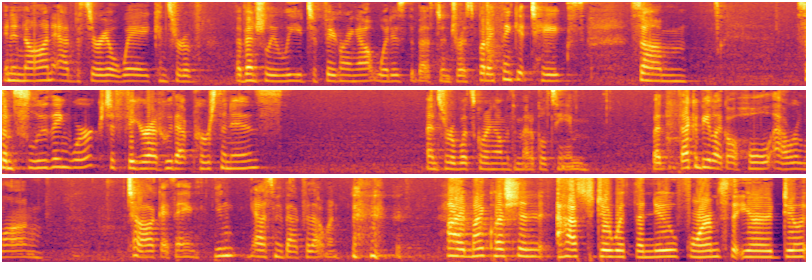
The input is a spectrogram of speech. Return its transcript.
in a non adversarial way can sort of eventually lead to figuring out what is the best interest. But I think it takes some some sleuthing work to figure out who that person is. and sort of what's going on with the medical team. But that could be like a whole hour long talk, I think. You can ask me back for that one. Hi, my question has to do with the new forms that you're do,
